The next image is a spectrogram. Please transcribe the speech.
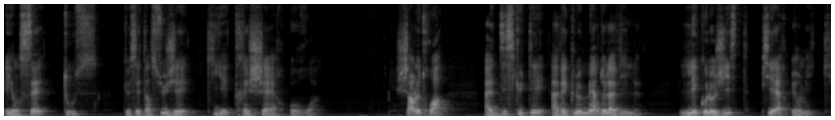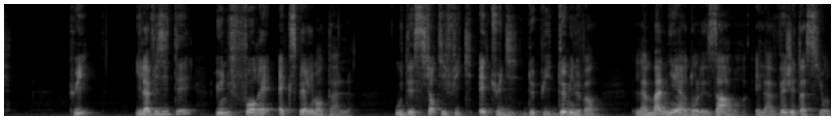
Et on sait tous que c'est un sujet qui est très cher au roi. Charles III a discuté avec le maire de la ville, l'écologiste Pierre Urmic. Puis, Il a visité une forêt expérimentale où des scientifiques étudient depuis 2020 la manière dont les arbres et la végétation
